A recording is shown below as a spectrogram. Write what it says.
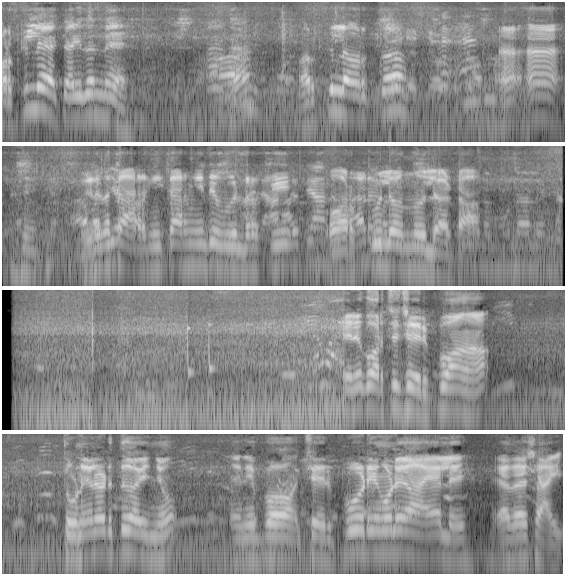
ഉറക്കില്ലേ? ചൈതന്നെ ഉറക്കില്ല ഉറക്ക? ആ ആ. ഇവിടുന്ന് കറങ്ങി കറങ്ങിയിട്ട് പിള്ളേർക്ക് ഉറക്കില്ല ഒന്നുമില്ല കേട്ടാ. ഇനി കുറച്ച് ചെരുപ്പ് വാങ്ങാം. തുണിയിലെടുത്ത് കഴിഞ്ഞു. ഇനിയിപ്പോ ചെരുപ്പ് കൂടിയും കൂടി ആയാലേ ഏകദേശം ആയി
